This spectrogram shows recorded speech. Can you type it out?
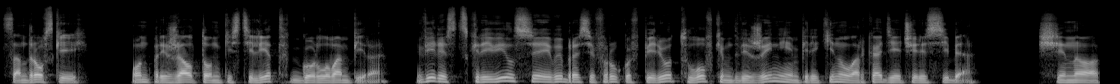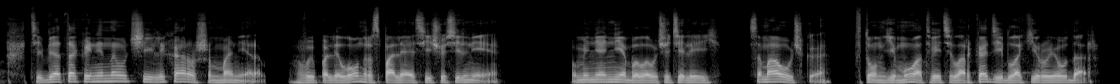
«Сандровский!» Он прижал тонкий стилет к горлу вампира. Верест скривился и, выбросив руку вперед, ловким движением перекинул Аркадия через себя. «Щенок, тебя так и не научили хорошим манерам», — выпалил он, распаляясь еще сильнее. «У меня не было учителей. Самоучка», — в тон ему ответил Аркадий, блокируя удар.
